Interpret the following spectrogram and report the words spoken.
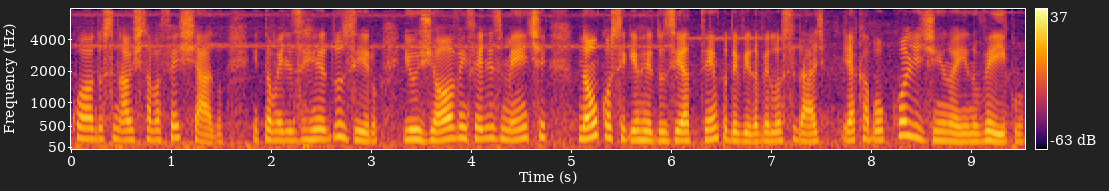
quando o sinal estava fechado. Então eles reduziram e o jovem, infelizmente, não conseguiu reduzir a tempo devido à velocidade e acabou colidindo aí no veículo.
